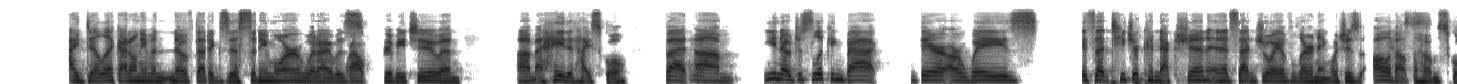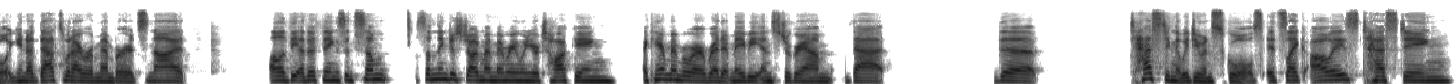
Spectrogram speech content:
idyllic. I don't even know if that exists anymore. What I was wow. privy to, and um, I hated high school. But mm. um, you know, just looking back, there are ways. It's that teacher connection, and it's that joy of learning, which is all yes. about the homeschool. You know, that's what I remember. It's not all of the other things. And some something just jogged my memory when you're talking. I can't remember where I read it. Maybe Instagram that the testing that we do in schools. It's like always testing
